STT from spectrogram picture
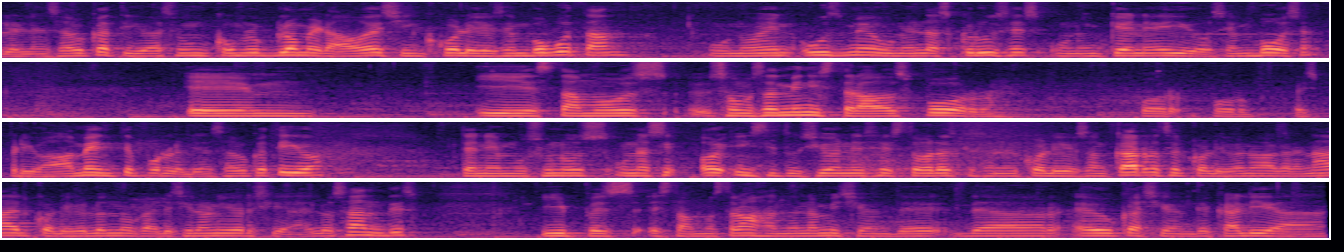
La Alianza Educativa es un conglomerado de cinco colegios en Bogotá, uno en Usme, uno en Las Cruces, uno en Kennedy y dos en Bosa. Em, y estamos, somos administrados por, pues, privadamente por la Alianza Educativa. Tenemos unos, unas instituciones gestoras que son el Colegio San Carlos, el Colegio Nueva Granada, el Colegio Los Nogales y la Universidad de los Andes. Y pues estamos trabajando en la misión de, dar educación de calidad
